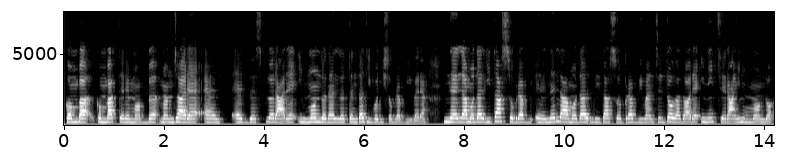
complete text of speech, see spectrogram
comba- combattere mob, mangiare e- ed esplorare il mondo nel tentativo di sopravvivere. Nella modalità, sopravvi- eh, nella modalità sopravvivenza il giocatore inizierà in un mondo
